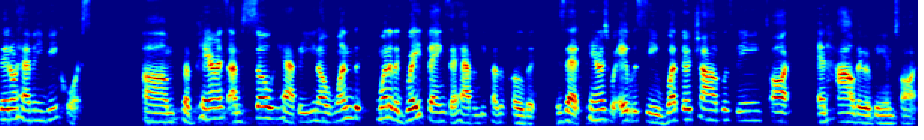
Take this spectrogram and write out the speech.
they don't have any recourse. Um, but parents, I'm so happy. You know, one the, one of the great things that happened because of COVID is that parents were able to see what their child was being taught and how they were being taught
